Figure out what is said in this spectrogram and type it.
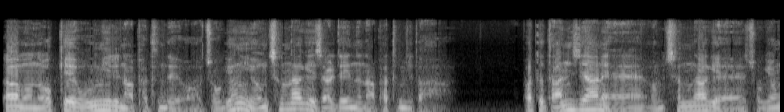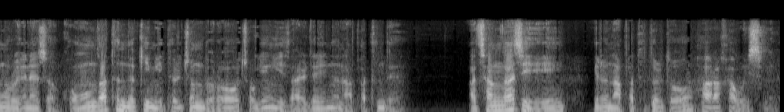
다음은 어깨 우밀인 아파트인데요. 조경이 엄청나게 잘 되어 있는 아파트입니다. 아파트 단지 안에 엄청나게 조경으로 인해서 공원 같은 느낌이 들 정도로 조경이 잘 되어 있는 아파트인데 마찬가지 이런 아파트들도 하락하고 있습니다.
